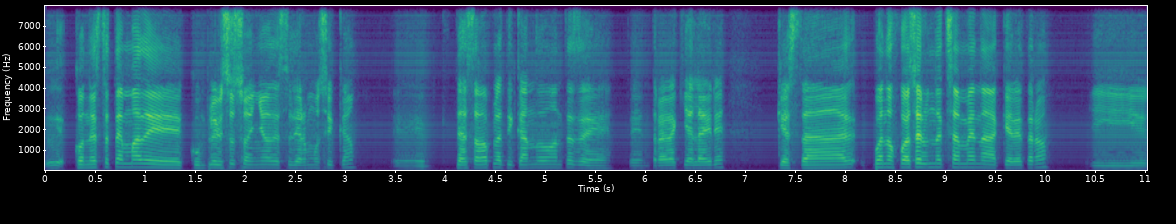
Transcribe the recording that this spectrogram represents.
eh, con este tema de cumplir su sueño de estudiar música. Eh, te estaba platicando antes de, de entrar aquí al aire que está, bueno, fue a hacer un examen a Querétaro y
